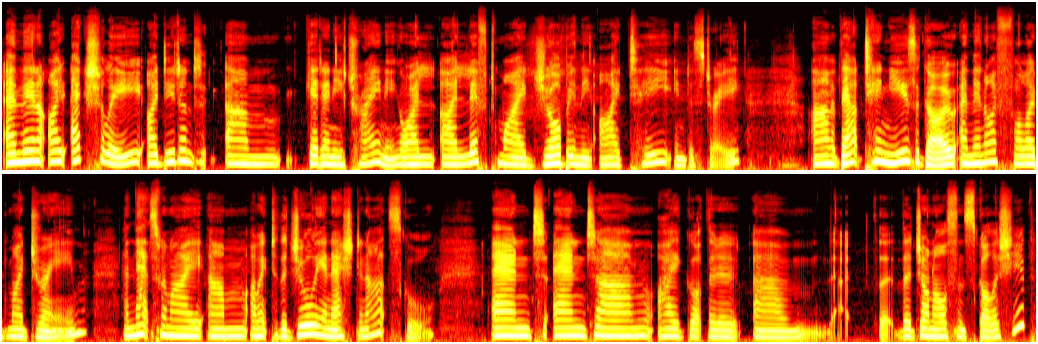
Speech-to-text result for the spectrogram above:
And then I actually, I didn't um, get any training or I, I left my job in the IT industry um, about 10 years ago. And then I followed my dream. And that's when I, um, I went to the Julian Ashton Art School. And, and um, I got the, um, the, the John Olsen Scholarship.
